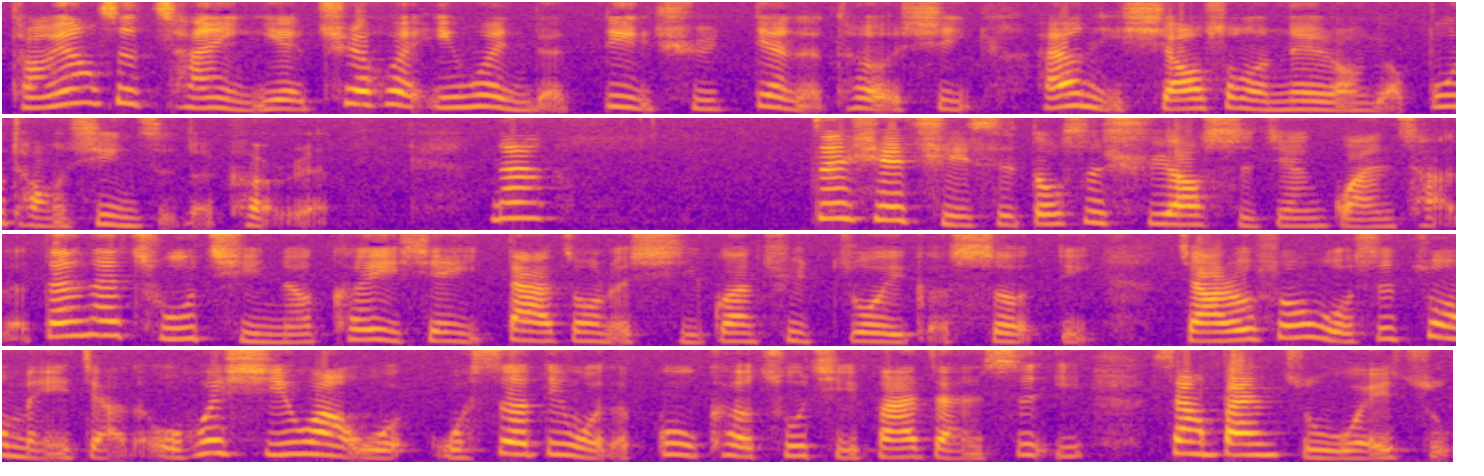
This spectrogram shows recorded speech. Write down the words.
同样是餐饮业，却会因为你的地区店的特性，还有你销售的内容有不同性质的客人。那这些其实都是需要时间观察的，但在初期呢，可以先以大众的习惯去做一个设定。假如说我是做美甲的，我会希望我我设定我的顾客初期发展是以上班族为主。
